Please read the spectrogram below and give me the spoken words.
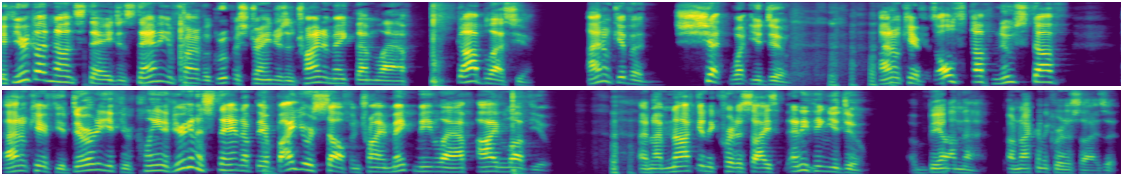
If you're getting on stage and standing in front of a group of strangers and trying to make them laugh, God bless you. I don't give a shit what you do. I don't care if it's old stuff, new stuff. I don't care if you're dirty, if you're clean. If you're going to stand up there by yourself and try and make me laugh, I love you. and I'm not going to criticize anything you do beyond that. I'm not going to criticize it.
